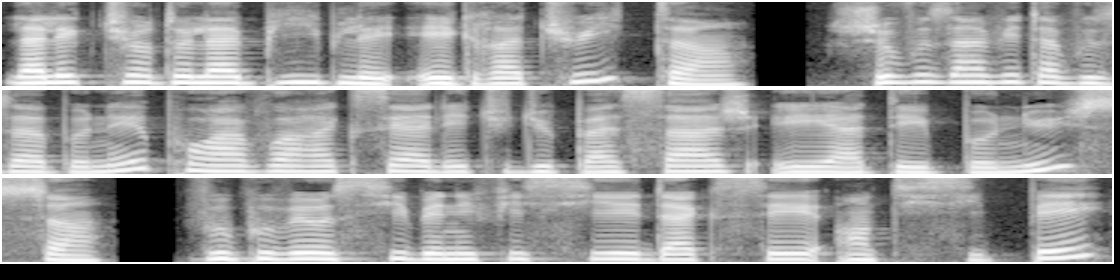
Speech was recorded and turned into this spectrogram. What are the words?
La lecture de la Bible est gratuite. Je vous invite à vous abonner pour avoir accès à l'étude du passage et à des bonus. Vous pouvez aussi bénéficier d'accès anticipé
